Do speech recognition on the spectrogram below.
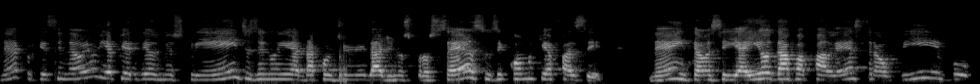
né? Porque senão eu ia perder os meus clientes e não ia dar continuidade nos processos e como que ia fazer, né? Então, assim, e aí eu dava palestra ao vivo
